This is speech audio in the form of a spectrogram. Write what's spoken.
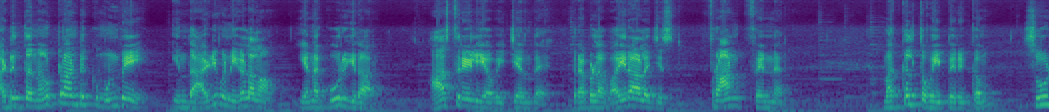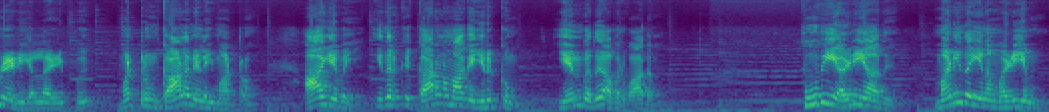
அடுத்த நூற்றாண்டுக்கு முன்பே இந்த அழிவு நிகழலாம் என கூறுகிறார் ஆஸ்திரேலியாவைச் சேர்ந்த பிரபல வைராலஜிஸ்ட் ஃப்ரான்க் ஃபென்னர். மக்கள் தொகை பெருக்கம் சூழலியல் அழிப்பு மற்றும் காலநிலை மாற்றம் ஆகியவை இதற்கு காரணமாக இருக்கும் என்பது அவர் வாதம். புவி அழியாது. மனித இனம் அழியும்.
